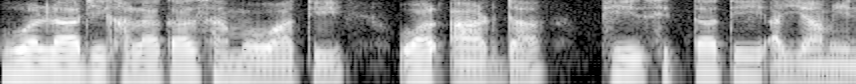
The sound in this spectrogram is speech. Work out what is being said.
হুয়াল্লাজি খালাকা সামওয়াতি ওয়াল আর আর্দা ফি সিত্তাতি আয়ামিন।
